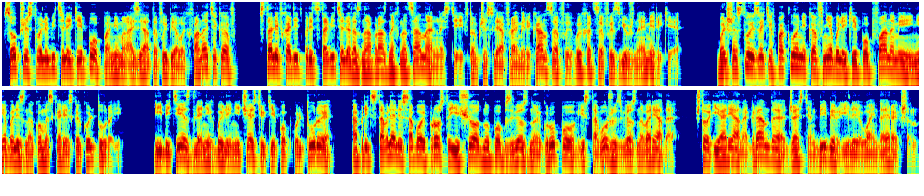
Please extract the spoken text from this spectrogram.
в сообщество любителей кей-поп, помимо азиатов и белых фанатиков, стали входить представители разнообразных национальностей, в том числе афроамериканцев и выходцев из Южной Америки. Большинство из этих поклонников не были кей-поп-фанами и не были знакомы с корейской культурой. И BTS для них были не частью кей-поп-культуры, а представляли собой просто еще одну поп-звездную группу из того же звездного ряда, что и Ариана Гранде, Джастин Бибер или Wine Direction.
